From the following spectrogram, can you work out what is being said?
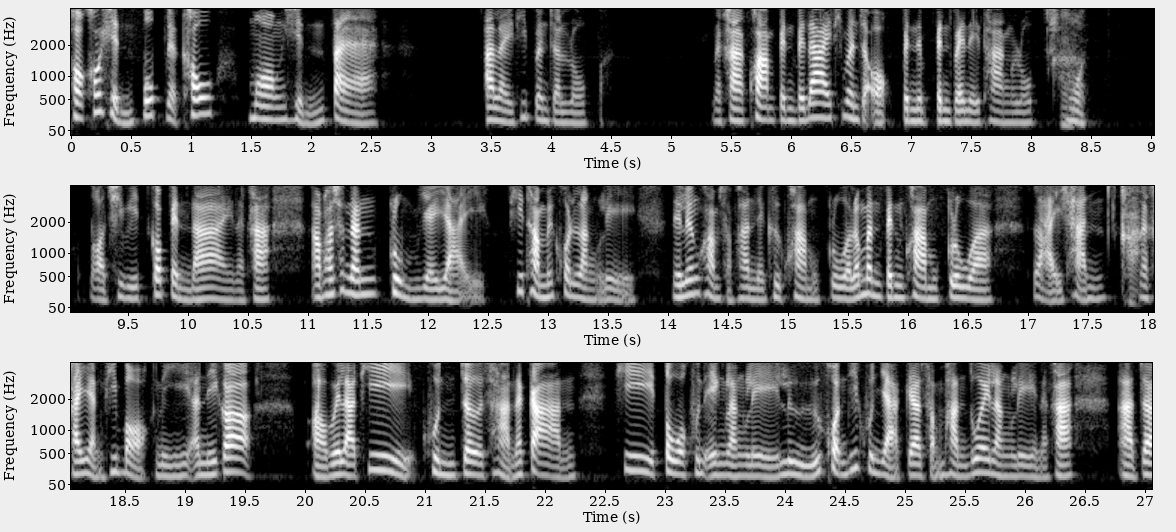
พอเขาเห็นปุ๊บเนี่ยเขามองเห็นแต่อะไรที่มันจะลบอะ นะคะ ความเป็นไปได้ที่มันจะออกเป็นเป็นไปในทางลบครับหมดต่อชีวิตก็เป็นได้นะคะอ่าเพราะฉะนั้นกลุ่มใหญ่ ๆ ที่ทำให้คนลังเล ในเรื่องความสัมพันธ์เนี่ยคือความกลัวแล้วมันเป็นความกลัวหลายชั้นครับนะคะ อย่างที่บอกนี้ อันนี้ก็เอ่อเวลาที่คุณเจอสถานการณ์ที่ตัวคุณเองลังเล หรือคนที่คุณอยากจะสัมพันธ์ด้วยลังเลนะคะ อาจจะ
